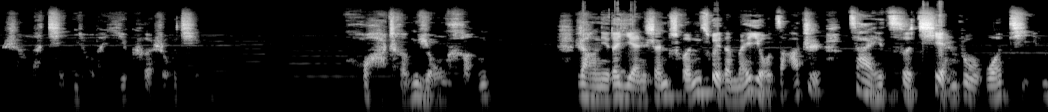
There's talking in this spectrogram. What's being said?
让那仅有的一刻柔情化成永恒，让你的眼神纯粹的没有杂质，再次嵌入我体内。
